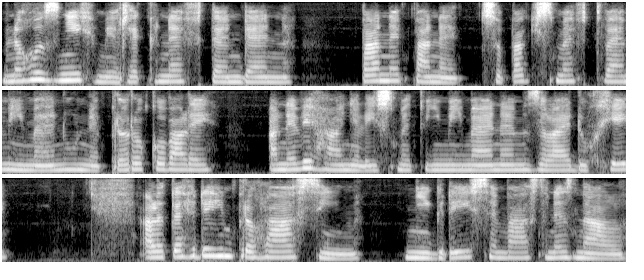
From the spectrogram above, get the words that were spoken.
mnoho z nich mi řekne v ten den, pane, pane, co pak jsme v tvém jménu neprorokovali a nevyháněli jsme tvým jménem zlé duchy? Ale tehdy jim prohlásím, nikdy jsem vás neznal,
